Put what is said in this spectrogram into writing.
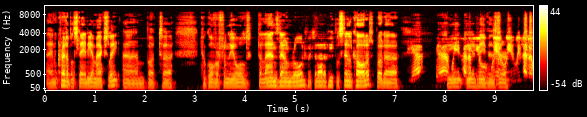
An incredible stadium, actually, um, but uh, took over from the old, the Lansdowne Road, which a lot of people still call it, but. yeah, yeah, we've had a few, we, we, have had a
